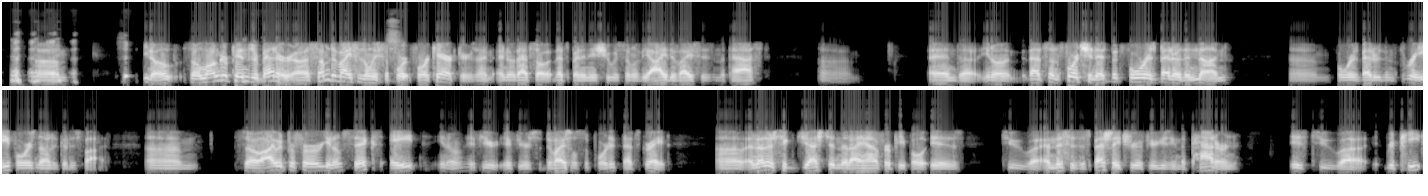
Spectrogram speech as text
um, you know, so longer pins are better. Uh, some devices only support four characters. I, I know that's a, that's been an issue with some of the i devices in the past. Um, and uh, you know that's unfortunate, but four is better than none. Um, four is better than three. Four is not as good as five. Um, so I would prefer you know six, eight. You know if your if your device will support it, that's great. Uh, another suggestion that I have for people is to, uh, and this is especially true if you're using the pattern, is to uh, repeat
